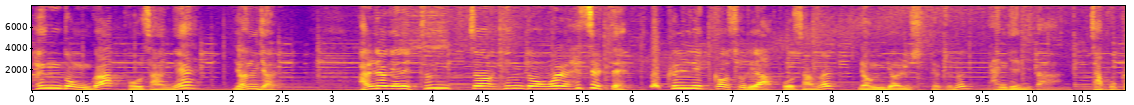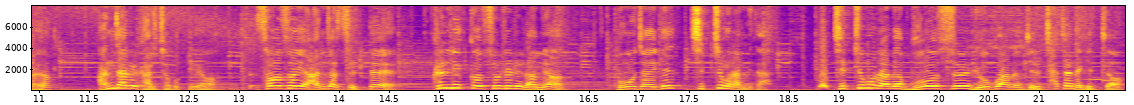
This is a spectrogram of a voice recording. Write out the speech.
행동과 보상의 연결. 반려견이 특정 행동을 했을 때 클리커 소리와 보상을 연결시켜주는 단계입니다. 자, 볼까요? 앉아를 가르쳐 볼게요. 서서히 앉았을 때 클리커 소리를 나면 보호자에게 집중을 합니다. 집중을 하면 무엇을 요구하는지를 찾아내겠죠.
